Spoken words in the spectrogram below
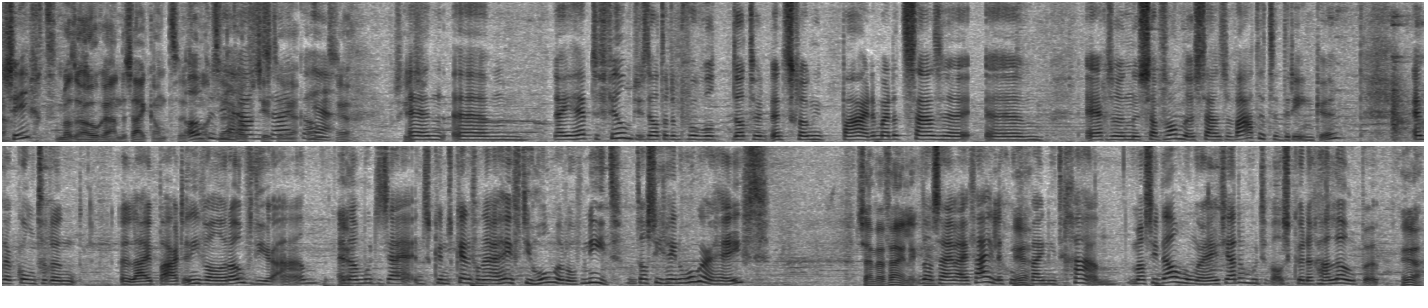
zicht. Omdat de ogen aan de zijkant uh, van ogen het, uh, aan de zijkant. Ja. ja. Precies. En um, nou, je hebt de filmpjes dat er bijvoorbeeld... Dat er, het is geloof niet paarden, maar dat staan ze... Um, ergens in de savanne staan ze water te drinken. En dan komt er een een luipaard, in ieder geval een roofdier aan. En dan moeten zij dus kunnen kennen van, nou, heeft hij honger of niet? Want als hij geen honger heeft... Zijn wij veilig? Dan zijn wij veilig, hoeven wij niet te gaan. Maar als hij wel honger heeft, ja, dan moeten we als kunnen gaan lopen. Ja,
